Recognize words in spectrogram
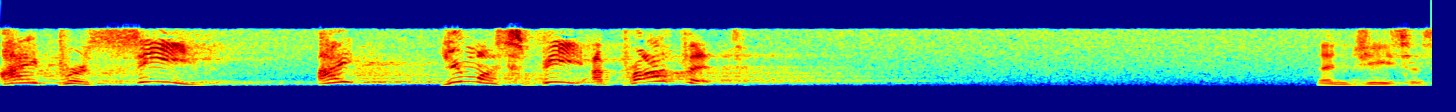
I perceive. I you must be a prophet. Then Jesus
